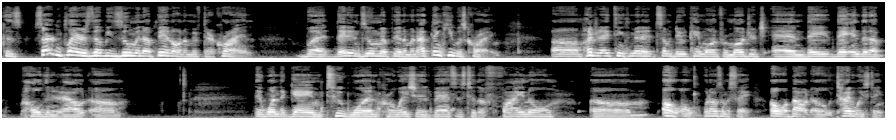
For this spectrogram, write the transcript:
because certain players they'll be zooming up in on him if they're crying, but they didn't zoom up in him, and I think he was crying. Um, 118th minute, some dude came on for Modric, and they they ended up holding it out. Um, they won the game two one. Croatia advances to the final. Um, oh oh, what I was to say. Oh about oh time wasting.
